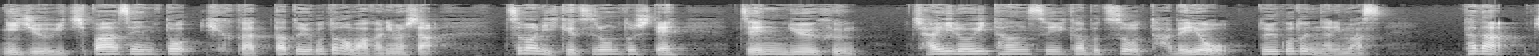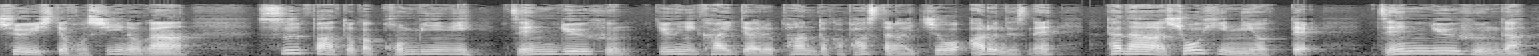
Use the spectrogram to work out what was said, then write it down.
21%低かったということが分かりました。つまり結論として、全粒粉、茶色い炭水化物を食べようということになります。ただ、注意してほしいのが、スーパーとかコンビニに全粒粉っていう風に書いてあるパンとかパスタが一応あるんですね。ただ、商品によって全粒粉が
